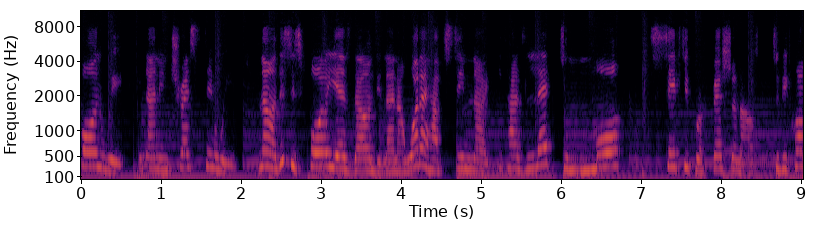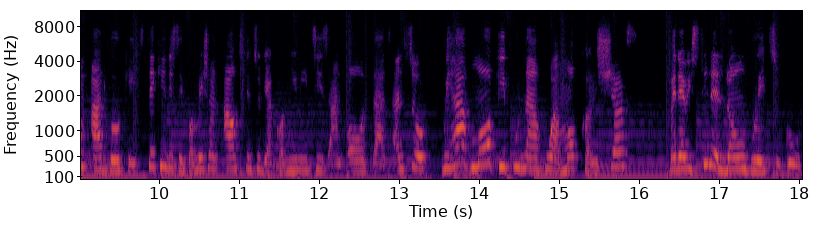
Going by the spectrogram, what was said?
fun way, in an interesting way. Now, this is four years down the line, and what I have seen now, it has led to more safety professionals to become advocates, taking this information out into their communities and all that. And so we have more people now who are more conscious, but there is still a long way to go.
